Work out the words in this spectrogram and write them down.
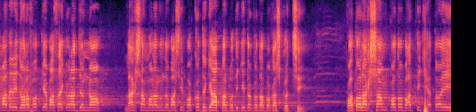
আমাদের এই জনপদকে বাছাই করার জন্য লাকসাম মনোরগঞ্জবাসীর পক্ষ থেকে আপনার প্রতি কৃতজ্ঞতা প্রকাশ করছি। কত লাকসাম, কত বাতি খ্যাত এই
